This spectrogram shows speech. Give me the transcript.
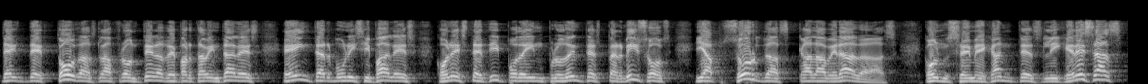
desde todas las fronteras departamentales e intermunicipales con este tipo de imprudentes permisos y absurdas calaveradas? Con semejantes ligerezas,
